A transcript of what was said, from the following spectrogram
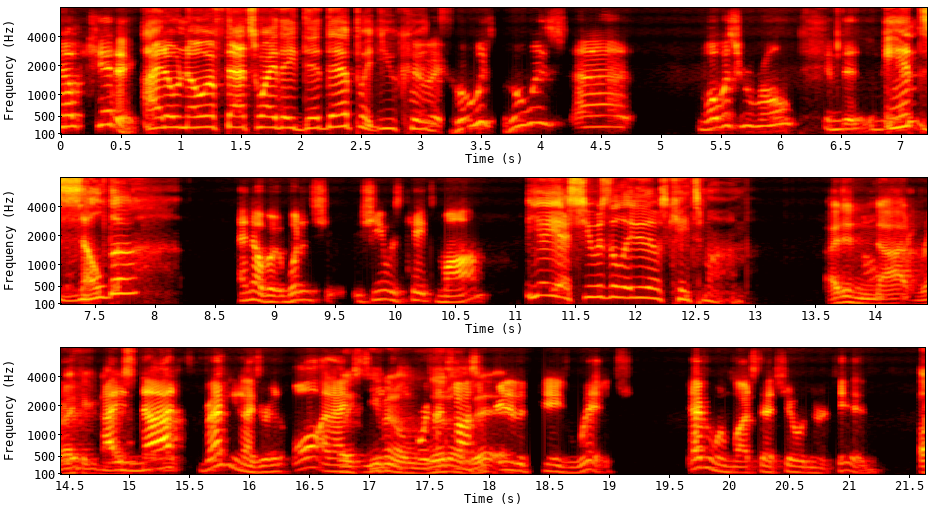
no kidding. I don't know if that's why they did that, but you could. wait, who was who was uh what was her role in the, in the Aunt Zelda? I know, but what did she she was Kate's mom? Yeah, yeah, she was the lady that was Kate's mom. I did Oh, not recognize. I recognize. did her. not recognize her at all. And I Like, even a little saw bit. Sabrina the Teenage Witch. Everyone watched that show when they were a kid. Uh,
